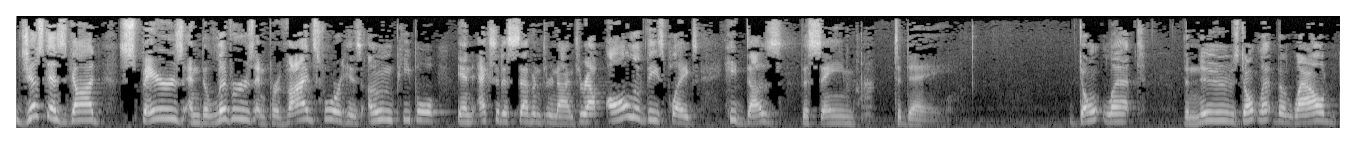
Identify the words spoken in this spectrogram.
Just as God spares and delivers and provides for his own people in Exodus 7 through 9, throughout all of these plagues, he does the same today. Don't let the news, don't let the loud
